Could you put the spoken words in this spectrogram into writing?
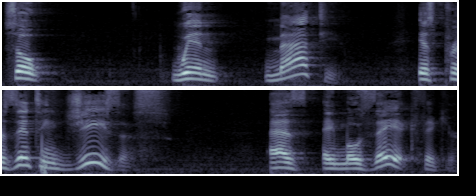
So, when Matthew is presenting Jesus as a Mosaic figure.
